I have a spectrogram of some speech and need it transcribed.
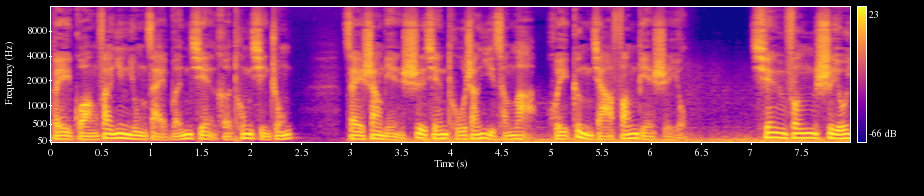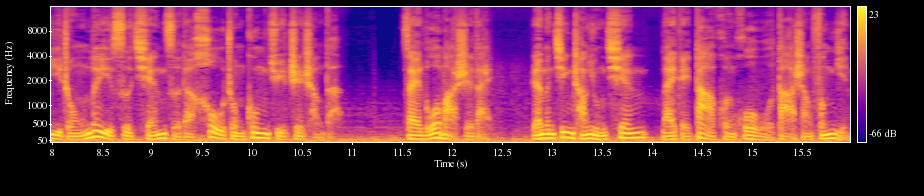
被广泛应用在文件和通信中，在上面事先涂上一层蜡会更加方便使用。签封是由一种类似钳子的厚重工具制成的。在罗马时代，人们经常用铅来给大捆货物打上封印。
